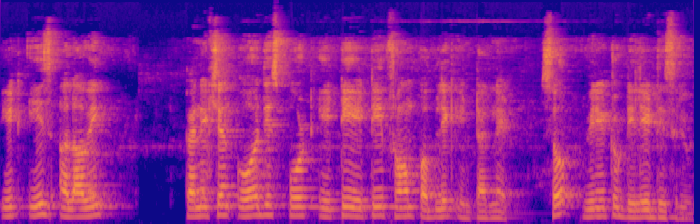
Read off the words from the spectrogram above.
it is allowing connection over this port 8080 from public internet. So we need to delete this rule.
